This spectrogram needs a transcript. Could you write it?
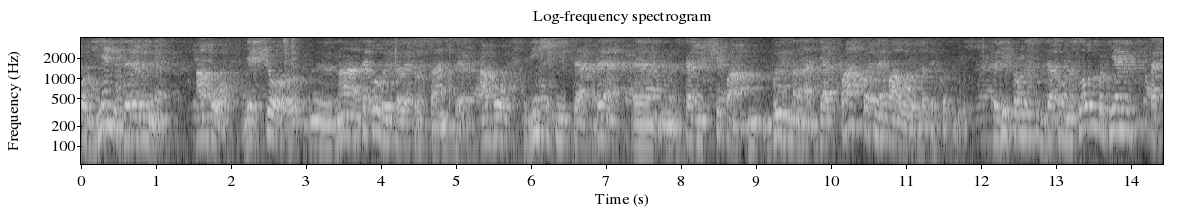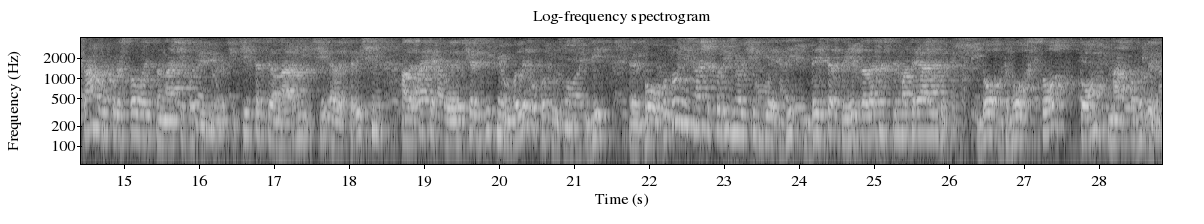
об'ємів деревини, або якщо е, на теплових електростанціях, або в інших місцях, де, скажімо, щепа визнана як паспортне паливо для тих котлів, тоді для промислових об'ємів так само використовуються наші подрібнювачі, чи стаціонарні, чи електричні, але так як е, через їхню велику потужність, від, е, бо потужність наших подрібнювачів є від 10, в залежності від матеріалів, до 200 тонн на годину.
